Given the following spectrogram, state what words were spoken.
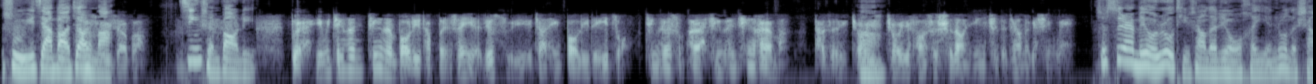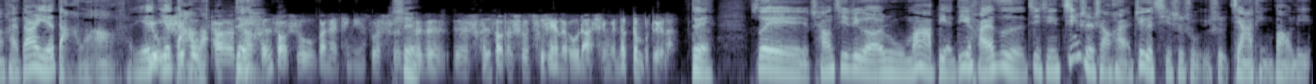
属于家暴，叫什么？家暴。精神暴力。对，因为精神精神暴力它本身也就属于一个家庭暴力的一种，精神损害、精神侵害嘛，它这个教育教育方式适当引起的这样的一个行为。就虽然没有肉体上的这种很严重的伤害，当然也打了啊，也也打了。他他很少时候，我刚才听您说是呃呃很少的时候出现了殴打行为，那更不对了。对，所以长期这个辱骂、贬低孩子进行精神伤害，这个其实属于是家庭暴力。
